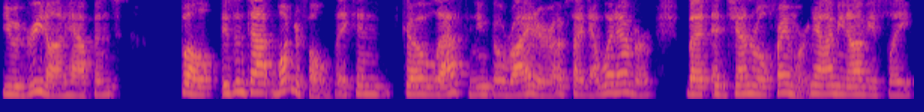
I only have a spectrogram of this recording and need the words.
you agreed on happens, well, isn't that wonderful? They can go left and you can go right or upside down, whatever, but a general framework. Now, I mean, obviously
